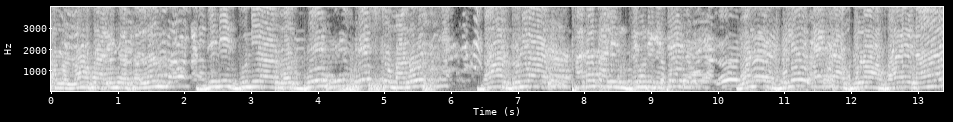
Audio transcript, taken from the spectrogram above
সাল্লাল্লাহু আলাইহি যিনি দুনিয়ার মধ্যে শ্রেষ্ঠ মানুষ যার দুনিয়া থাকাকালীন জিন্দিগিতে মনে ভুলেও একটা গুণা হয় নাই।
